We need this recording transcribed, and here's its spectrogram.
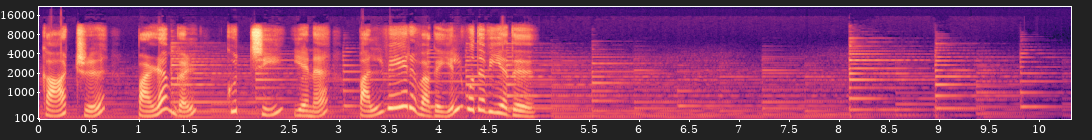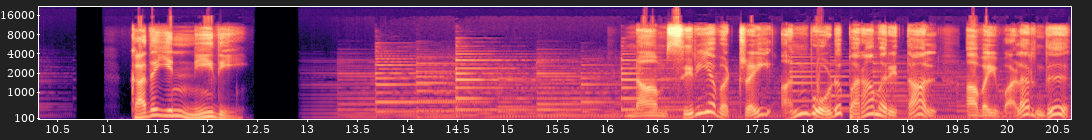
காற்று பழங்கள் குச்சி என பல்வேறு வகையில் உதவியது. கதையின் நீதி. நாம் சிறியவற்றை அன்போடு பராமரித்தால் அவை வளர்ந்து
